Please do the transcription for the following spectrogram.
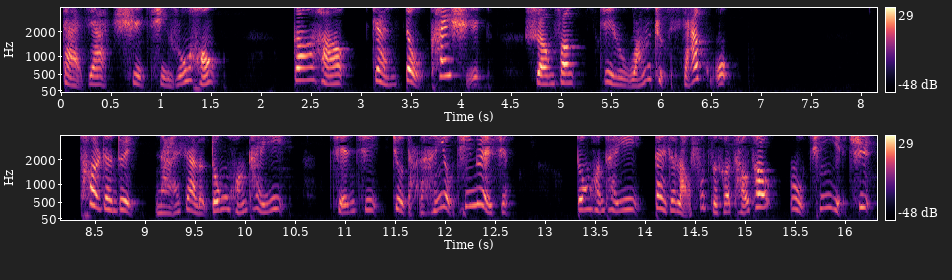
大家士气如虹。刚好战斗开始，双方进入王者峡谷。炮战队拿下了东皇太一，前期就打得很有侵略性。东皇太一带着老夫子和曹操入侵野区，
